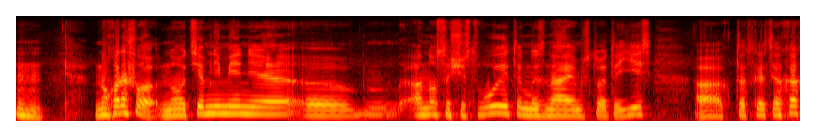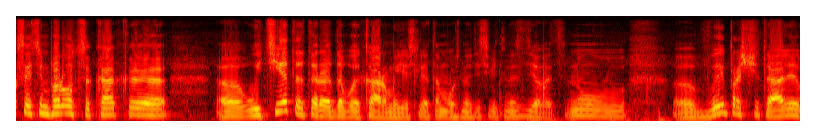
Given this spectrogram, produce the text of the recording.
Угу. Ну хорошо, но тем не менее э, оно существует, и мы знаем, что это есть. А, так сказать, а как с этим бороться, как э, уйти от этой родовой кармы, если это можно действительно сделать? Ну, э, вы просчитали,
